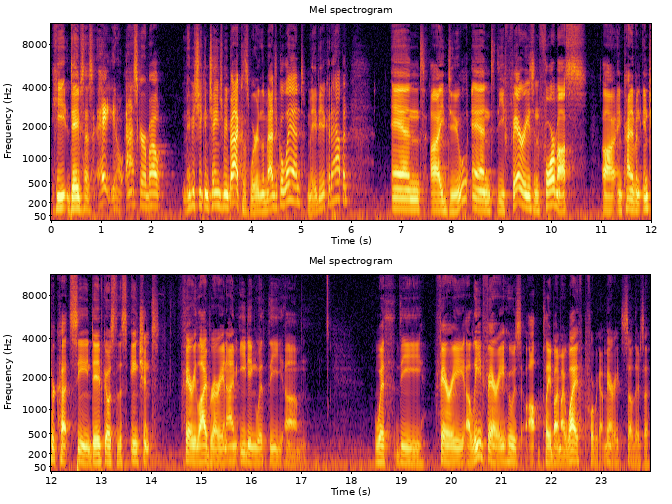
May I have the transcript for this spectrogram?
he Dave says, "Hey, you know, ask her about maybe she can change me back because we're in the magical land. Maybe it could happen." And I do, and the fairies inform us uh, in kind of an intercut scene. Dave goes to this ancient fairy library, and I'm eating with the um, with the fairy, a lead fairy who was uh, played by my wife before we got married. So there's a,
